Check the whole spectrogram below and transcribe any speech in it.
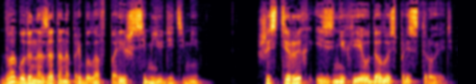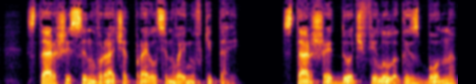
Два года назад она прибыла в Париж с семью детьми. Шестерых из них ей удалось пристроить. Старший сын врач отправился на войну в Китай. Старшая дочь, филолог из Бонна,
